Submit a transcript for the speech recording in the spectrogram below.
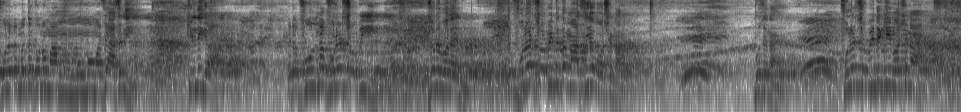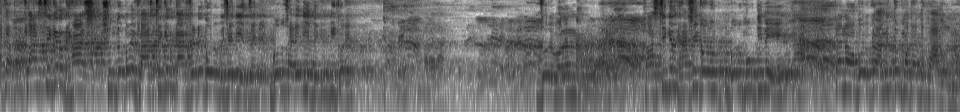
ফুলের মধ্যে কোনো মৌমাছি আসেনি কিল্লিগা এটা ফুল না ফুলের ছবি? জোরে বলেন। তো ফুলের ছবিতে তো মাছিও বসে না। বুঝে না ফুলের ছবিতে কি বসে না? আচ্ছা প্লাস্টিকের ঘাস, সুন্দর করে প্লাস্টিকের কার্পেটে গরু বিছাই দিয়েছে। গরু ছাড়িয়ে দিয়ে দেখেন কি করে? জোরে বলেন না। প্লাস্টিকের ঘাসে গরু গরু মুখ দিবে? কেন? গরুকে আমি তোর মতো এত পাগল না।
